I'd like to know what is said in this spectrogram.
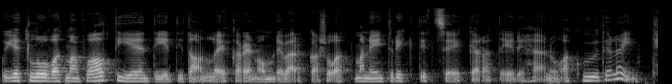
gett lov att man får alltid ge en tid till tandläkaren om det verkar så att man är inte riktigt säker att är det här nu akut eller inte.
